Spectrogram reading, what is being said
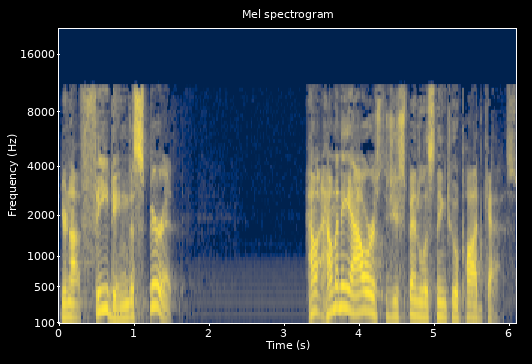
You're not feeding the Spirit. How, how many hours did you spend listening to a podcast?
